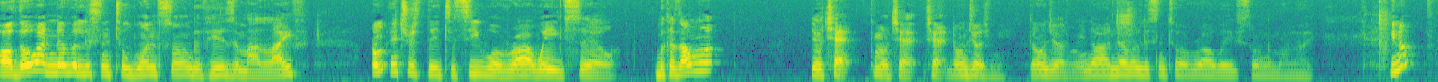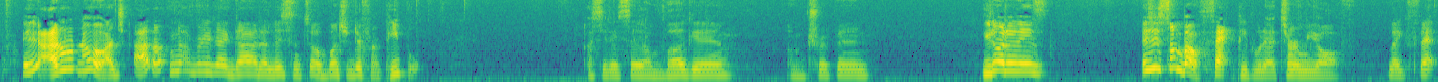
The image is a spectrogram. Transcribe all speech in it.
although I never listened to one song of his in my life, I'm interested to see what Rod Wave sell because I want your chat. Come on, chat, chat. Don't judge me. Don't judge me. No, I never listened to a Rod Wave song in my life. You know, I don't know. I, I I'm not really that guy that listens to a bunch of different people. I see they say I'm bugging, I'm tripping. You know what it is? It's just something about fat people that turn me off. Like fat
